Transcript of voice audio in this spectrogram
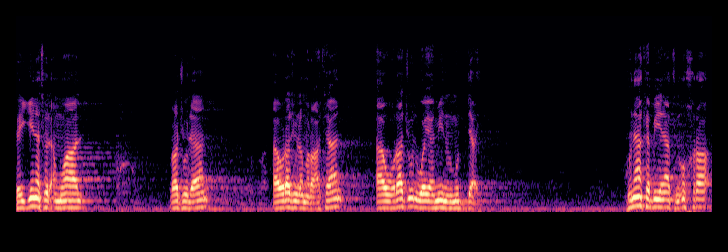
بينة الأموال رجلان أو رجل امرأتان أو رجل ويمين المدعي. هناك بينات أخرى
